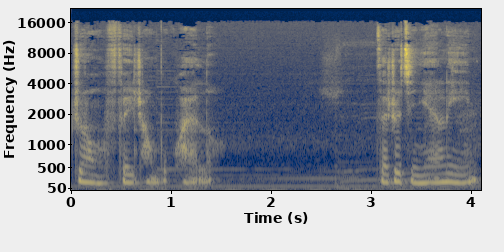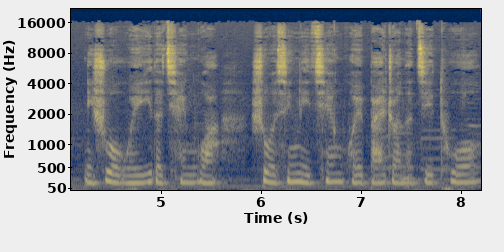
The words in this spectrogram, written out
这让我非常不快乐。在这几年里，你是我唯一的牵挂，是我心里千回百转的寄托，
